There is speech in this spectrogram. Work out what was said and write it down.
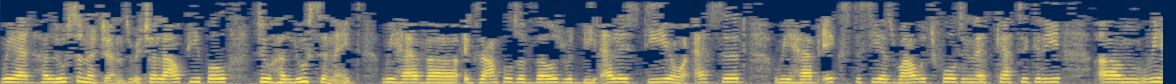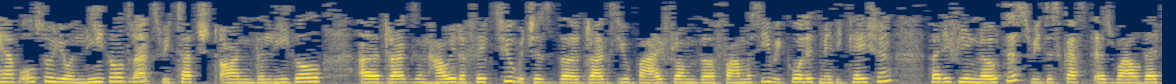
We had hallucinogens, which allow people to hallucinate. We have uh, examples of those would be LSD or acid. We have ecstasy as well, which falls in that category. Um, we have also your legal drugs. We touched on the legal uh, drugs and how it affects you, which is the drugs you buy from the pharmacy. We call it medication. But if you notice, we discussed as well that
